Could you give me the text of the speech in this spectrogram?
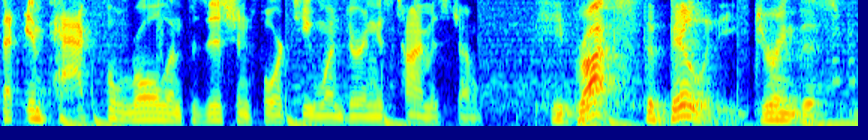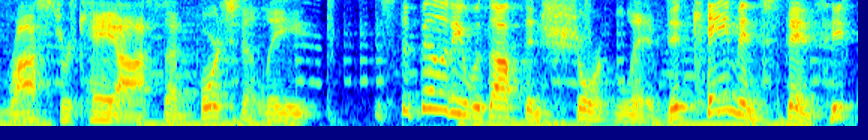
that impactful role and position for T1 during his time as jungle. He brought stability during this roster chaos. Unfortunately, the stability was often short-lived. It came in stints. He's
